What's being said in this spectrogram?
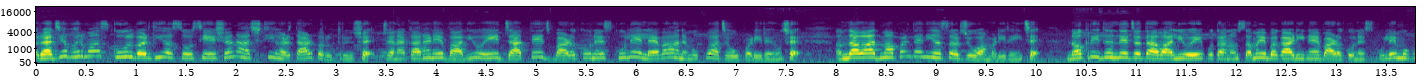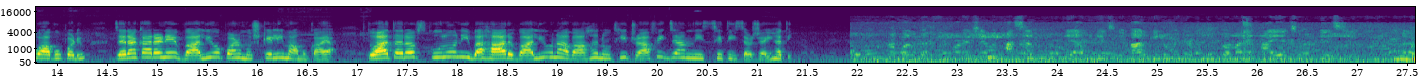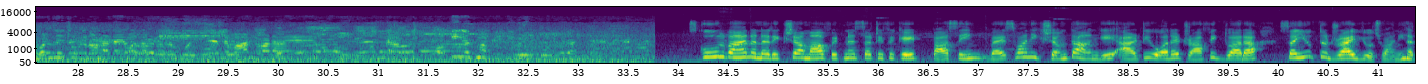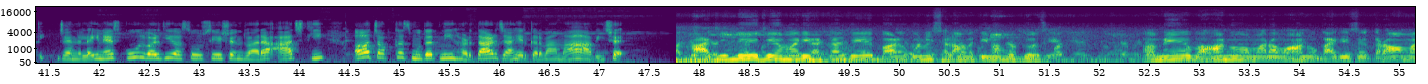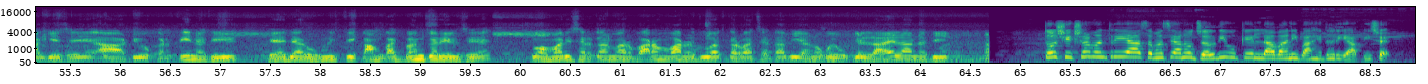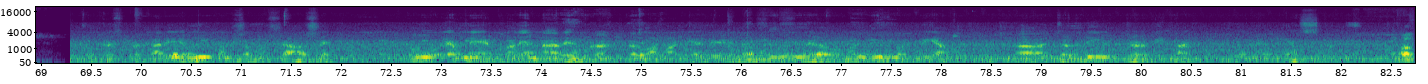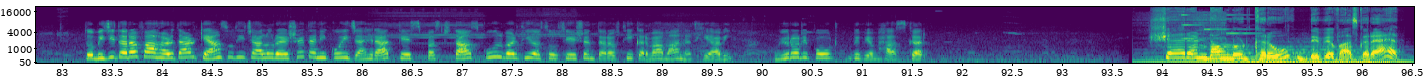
રાજ્યભરમાં school વર્ધી association આજથી હડતાળ પર ઉતર્યું છે. જેના કારણે વાલીઓએ જાતે જ બાળકોને સ્કૂલે લેવા અને મૂકવા જવું પડી રહ્યું છે. અમદાવાદમાં પણ તેની અસર જોવા મળી રહી છે. નોકરી ધંધે જતા વાલીઓએ પોતાનો સમય બગાડીને બાળકોને સ્કૂલે મૂકવા આવવું પડ્યું. જેના કારણે વાલીઓ પણ મુશ્કેલીમાં મુકાયા. તો આ તરફ સ્કૂલોની બહાર વાલીઓના વાહનોથી ટ્રાફિક જામની સ્થિતિ સર્જાઈ હતી. ટ્રબલ કરવી પડે છે. અમે ખાસા દૂરથી આવીએ છીએ. બાર કિલોમીટર દૂર તો અમારે થાય જ ઓબ્વિયસલી અને બંને છોકરાઓના ટાઈમ અલગ અલગ હોય છે. એટલે વાનવાળાએ અમને હકીકતમાં વસ્તુ બહુ હેરાન કરે સ્કૂલ વાન અને રિક્ષામાં ફિટનેસ સર્ટિફિકેટ, પાસિંગ, બેસવાની ક્ષમતા અંગે આરટીઓ અને ટ્રાફિક દ્વારા સંયુક્ત ડ્રાઈવ યોજવાની હતી, જેને લઈને સ્કૂલ વર્ધી એસોસિએશન દ્વારા આજથી અચોક્કસ મુદતની હડતાળ જાહેર કરવામાં આવી છે. આજની જે અમારી હડતાલ છે બાળકોની સલામતીનો મુદ્દો છે. અમે વાહનો અમારા વાહનો કાયદેસર કરાવવા માંગીએ છીએ. આ આરટીઓ કરતી નથી. બે હજાર ઓગણીસથી કામકાજ બંધ કરેલ છે. તો અમારી સરકારમાં વારંવાર રજૂઆત કરવા છતાં બી એનો કોઈ ઉકેલ લાયેલા નથી. તો શિક્ષણ મંત્રીએ આ સમસ્યાનો જલ્દી ઉકેલ લાવવાની બાંહેધરી આપી છે. ચોક્કસ પ્રકારે એમની પણ સમસ્યા હશે. તો એમને પણ એમના રેગ્યુલર કરવા માટે અને મેળવવા માટેની પ્રક્રિયા જલ્દી ઝડપી થાય તો પ્રયાસ તો બીજી તરફ આ હડતાળ ક્યાં સુધી ચાલુ રહેશે તેની કોઈ જાહેરાત કે સ્પષ્ટતા સ્કૂલ વર્ધી એસોસિએશન તરફથી કરવામાં નથી આવી. Bureau report Divya Bhaskar. Share and download કરો દિવ્ય ભાસ્કર એપ.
